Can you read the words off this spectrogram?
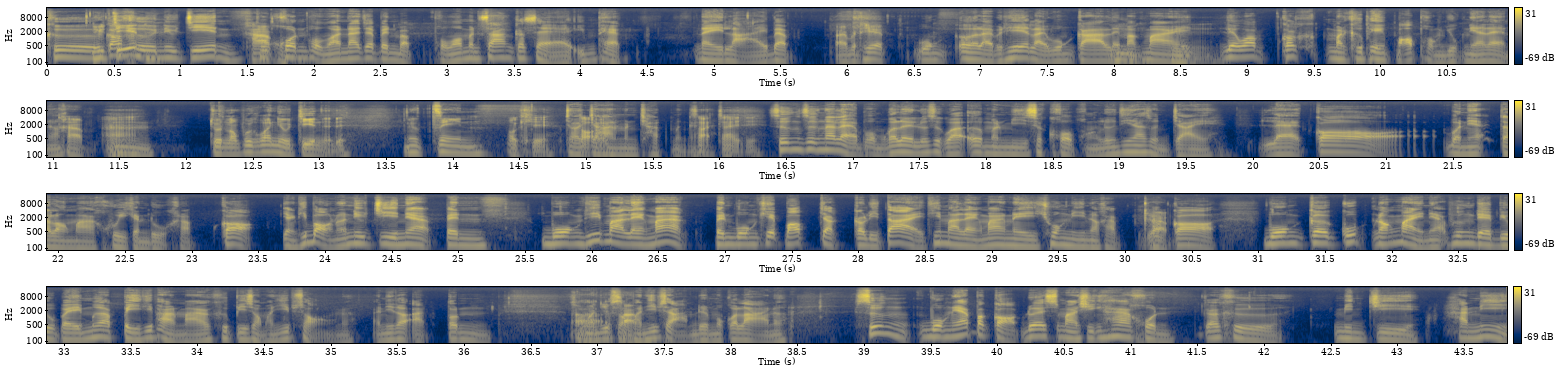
คือ New ก็ Jean คือนิวจีนครับทุกคนผมว่าน่าจะเป็นแบบ ผมว่ามันสร้างกระแสอิมแพ t ในหลายแบบ หลายประเทศวงเออหลายประเทศหลายวงการอะไรมากมายอืมเรียกว่าก็มันคือเพลงป๊อปของยุคนี้แหละเนาะครับอ่าอืมจุนลองพูดคำว่านิวจีนหน่อยดินิวจีนโอเคจอต่จานมันชัดเหมือนกัสะใจดิซึ่งซึ่งนั่นแหละผมก็เลยรู้สึกว่าเออมันมีสโคปของเรื่องที่น่าสนใจ และก็วันเนี้ยจะลองมาคุยกันดูครับ ก็อย่างที่บอกเนอะนิวจีเนี่ยเป็น วงที่มาแรงมากเป็นวงเคป๊อปจากเกาหลีใต้ที่มาแรงมากในช่วงนี้เนอะครับ แล้วก็วงเกิร์ลกรุ๊ปน้องใหม่เนี่ยเพิ่งเดบิวต์ไปเมื่อปีที่ผ่านมาก็คือปี 2022เนอะอันนี้เราอัดต้นเอ่อ2023 เดือนมกราเนอะซึ่งวงเนี้ยประกอบด้วยสมาชิก 5 คนก็คือมินจีฮันนี่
